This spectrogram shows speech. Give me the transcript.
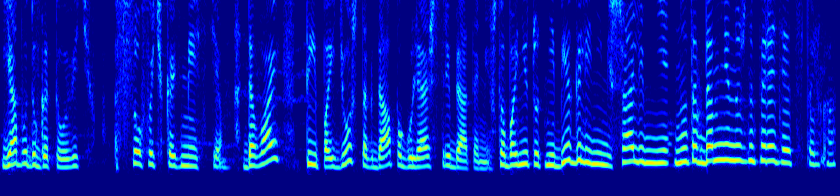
я буду готовить с Софочкой вместе. Давай ты пойдешь тогда погуляешь с ребятами, чтобы они тут не бегали, не мешали мне. Ну, тогда мне нужно переодеться только.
